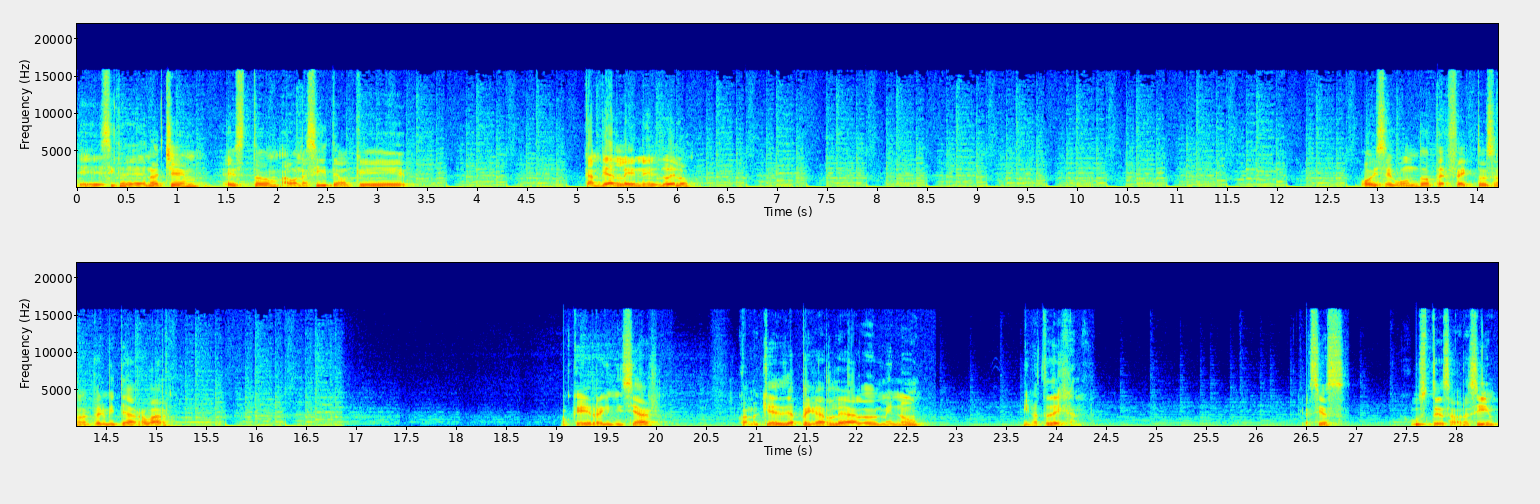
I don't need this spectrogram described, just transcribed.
Eh, ciclo de noche. Esto. Aún así tengo que cambiarle en el duelo. Voy segundo, perfecto, eso me permite robar. Ok, reiniciar. Cuando quieres ya pegarle al menú y no te dejan. Gracias. Ajustes, ahora sí.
